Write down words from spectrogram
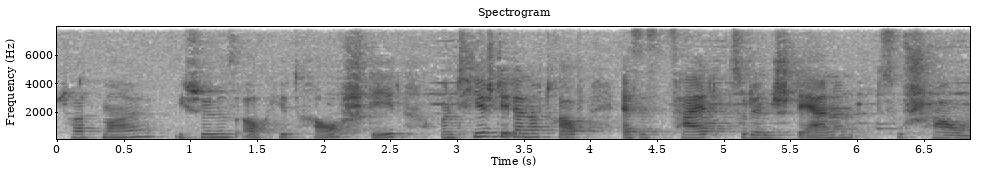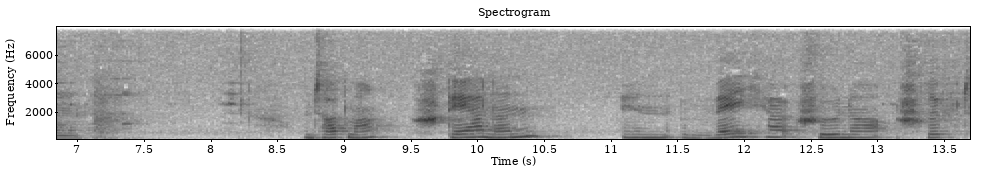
Schaut mal, wie schön es auch hier drauf steht. Und hier steht dann noch drauf, es ist Zeit, zu den Sternen zu schauen. Und schaut mal, Sternen, in welcher schöner Schrift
